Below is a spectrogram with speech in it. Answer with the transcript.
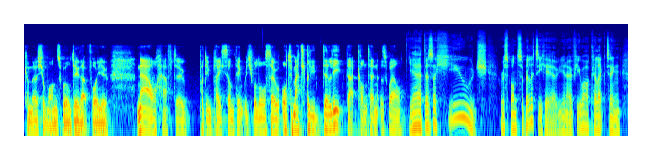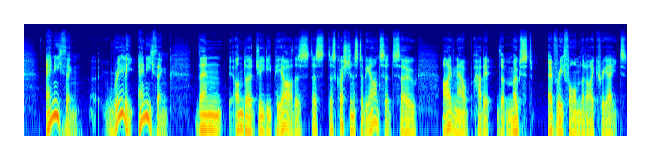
commercial ones will do that for you. Now have to put in place something which will also automatically delete that content as well. Yeah, there's a huge responsibility here. You know, if you are collecting anything, uh, really anything, then under GDPR, there's there's there's questions to be answered. So I've now had it that most every form that I create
